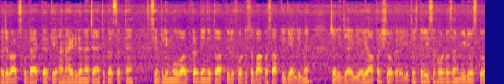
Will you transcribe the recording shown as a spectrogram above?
और जब आप इसको बैक करके अनहाइड करना चाहें तो कर सकते हैं। सिंपली मूव आउट कर देंगे तो आपकी जो फ़ोटो से वापस आपकी गैलरी में चली जाएगी और यहाँ पर शो करेगी। तो इस तरीके से फ़ोटोज़ एंड वीडियोज़ को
